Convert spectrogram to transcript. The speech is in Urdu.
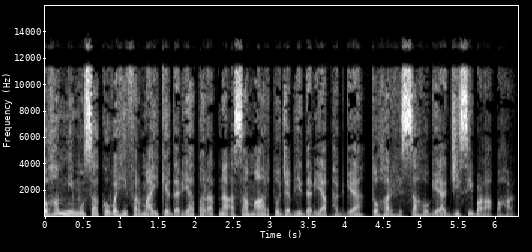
تو ہم نے موسا کو وہی فرمائی کے دریا پر اپنا اسا مار تو جبھی دریا پھٹ گیا تو ہر حصہ ہو گیا جیسی بڑا پہاڑ۔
